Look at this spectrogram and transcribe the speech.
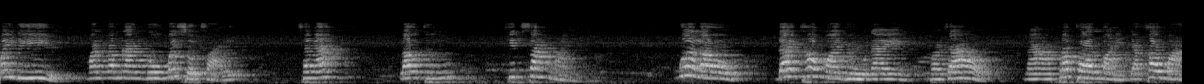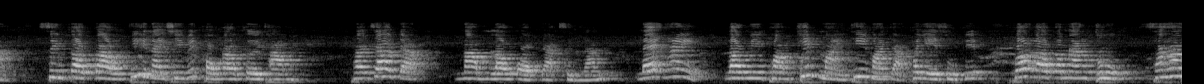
ไม่ดี มันกำลังดูไม่สดใส ใช่ไหมเราถึง คิดสร้างใหม่ เมื่อเราได้เข้ามาอยู่ในพระเจ้านะพระพรใหม่จะเข้ามา สิ่งเก่าๆที่ในชีวิตของเราเคยทำพระเจ้าจะนำเราออกจากสิ่งนั้น และให้เรามีความคิดใหม่ที่มาจากพระเยซูคริสต์เพราะเรากำลังถูกสร้าง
